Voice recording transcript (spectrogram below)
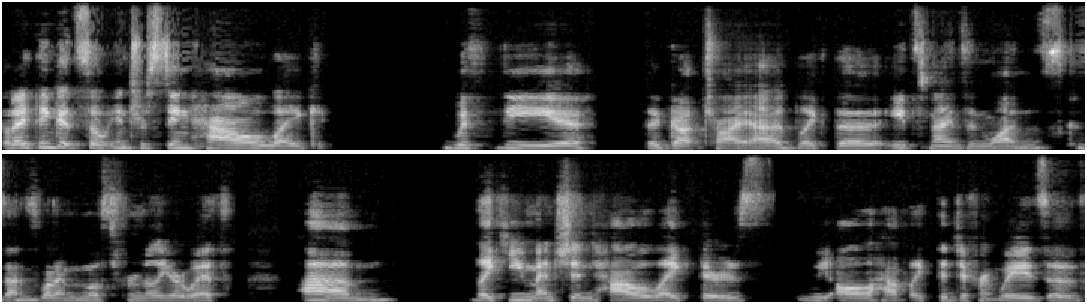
But I think it's so interesting how like with the the gut triad, like the eights, nines, and ones, because that's mm-hmm. what I'm most familiar with. Um, like you mentioned how like there's we all have like the different ways of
